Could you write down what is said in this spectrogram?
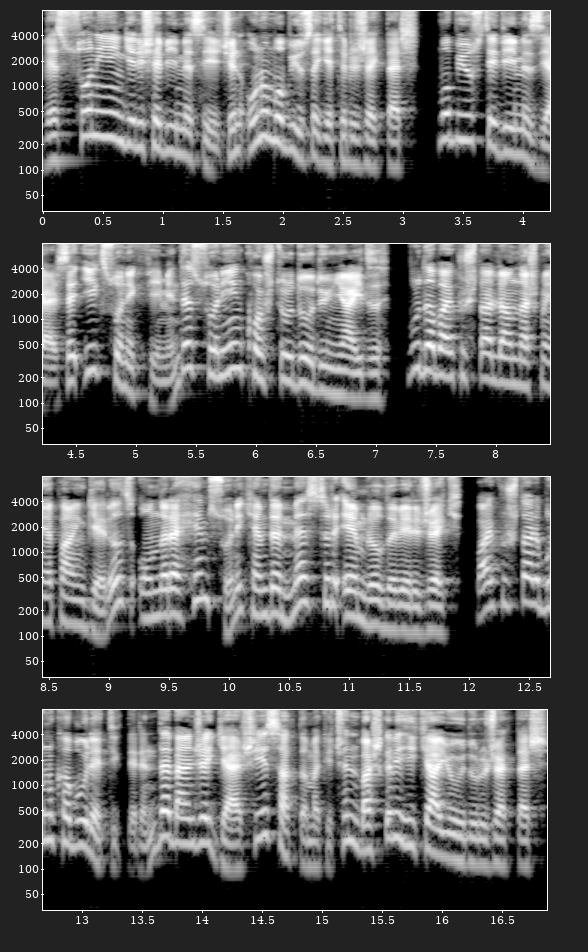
Ve Sonic'in gelişebilmesi için onu Mobius'a getirecekler. Mobius dediğimiz yer ise ilk Sonic filminde Sonic'in koşturduğu dünyaydı. Burada baykuşlarla anlaşma yapan Geralt onlara hem Sonic hem de Master Emerald'ı verecek. Baykuşlar bunu kabul ettiklerinde bence gerçeği saklamak için başka bir hikaye uyduracaklar.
